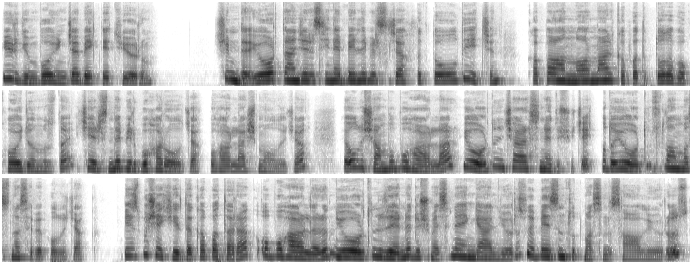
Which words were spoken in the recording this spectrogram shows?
bir gün boyunca bekletiyorum. Şimdi yoğurt tenceresi yine belli bir sıcaklıkta olduğu için kapağını normal kapatıp dolaba koyduğumuzda içerisinde bir buhar olacak, buharlaşma olacak ve oluşan bu buharlar yoğurdun içerisine düşecek. Bu da yoğurdun sulanmasına sebep olacak. Biz bu şekilde kapatarak o buharların yoğurdun üzerine düşmesini engelliyoruz ve bezin tutmasını sağlıyoruz.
